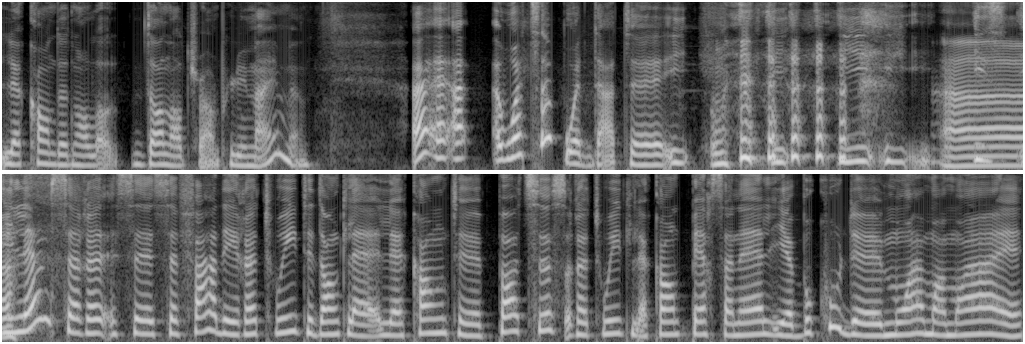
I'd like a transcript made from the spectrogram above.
le compte de Donald Trump lui-même, Uh, uh, what's up with that? Uh, il, il, il, ah. il, aime se, re, se, se, faire des retweets. Donc, le, le compte euh, POTUS retweet le compte personnel. Il y a beaucoup de moi, moi, moi. Euh,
